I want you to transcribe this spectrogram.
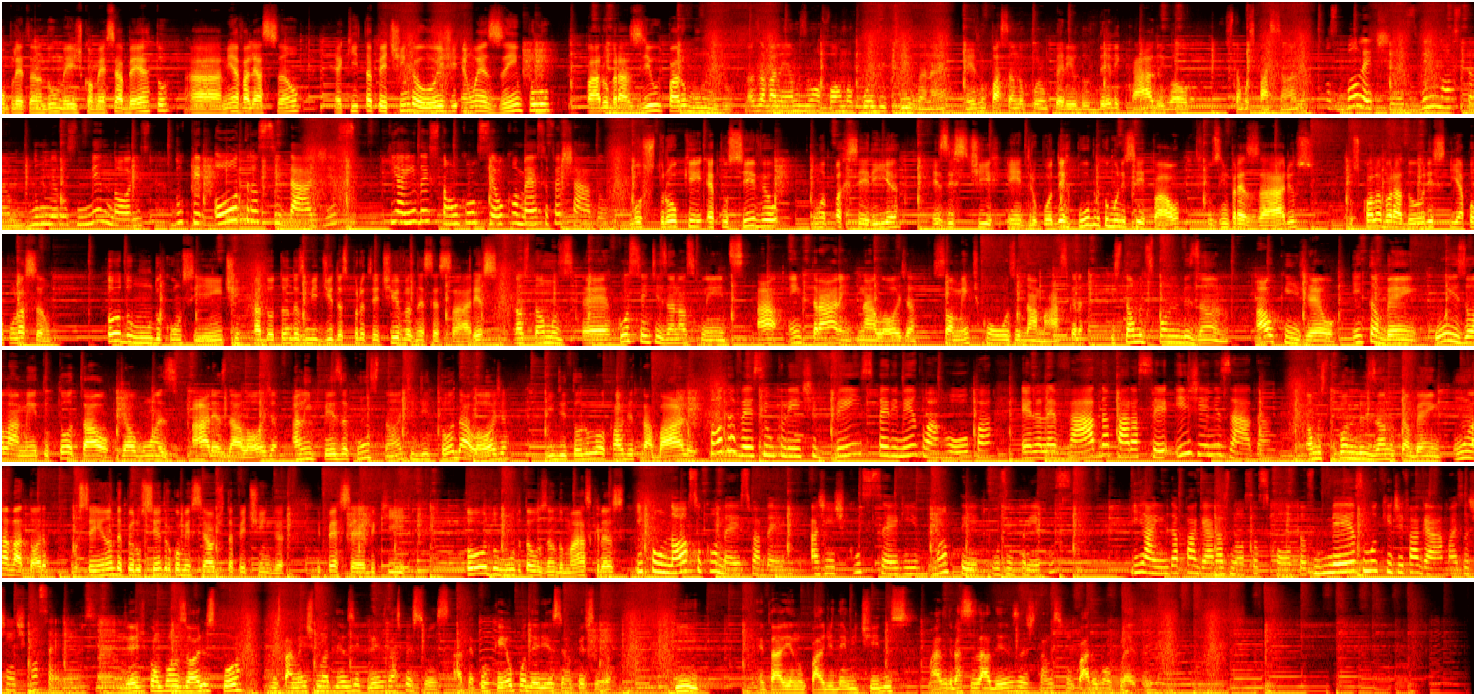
completando um mês de comércio aberto, a minha avaliação é que Itapetinga hoje é um exemplo para o Brasil e para o mundo. Nós avaliamos de uma forma positiva, né? Mesmo passando por um período delicado, igual estamos passando. Os boletins vêm mostrando números menores do que outras cidades que ainda estão com seu comércio fechado. Mostrou que é possível uma parceria existir entre o poder público municipal, os empresários, os colaboradores e a população todo mundo consciente, adotando as medidas protetivas necessárias. Nós estamos é, conscientizando os clientes a entrarem na loja somente com o uso da máscara. Estamos disponibilizando álcool em gel e também o isolamento total de algumas áreas da loja, a limpeza constante de toda a loja e de todo o local de trabalho. Toda vez que um cliente vem e experimenta uma roupa, ela é levada para ser higienizada. Estamos disponibilizando também um lavatório. Você anda pelo centro comercial de Tapetinga e percebe que todo mundo está usando máscaras. E com o nosso comércio aberto, a gente consegue manter os empregos e ainda pagar as nossas contas, mesmo que devagar, mas a gente consegue. Vejo com bons olhos por justamente manter os empregos das pessoas, até porque eu poderia ser uma pessoa que entraria no quadro de demitidos, mas graças a Deus estamos com o quadro completo.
